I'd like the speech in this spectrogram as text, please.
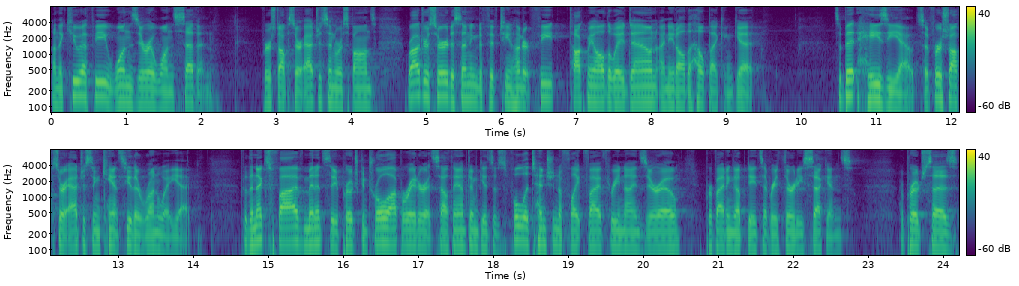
on the QFE 1017. First Officer Atchison responds, Roger, sir, descending to 1,500 feet. Talk me all the way down. I need all the help I can get. It's a bit hazy out, so First Officer Atchison can't see the runway yet. For the next five minutes, the approach control operator at Southampton gives his full attention to Flight 5390, providing updates every 30 seconds. Approach says,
